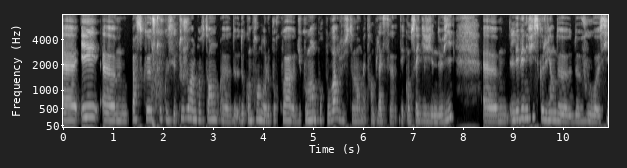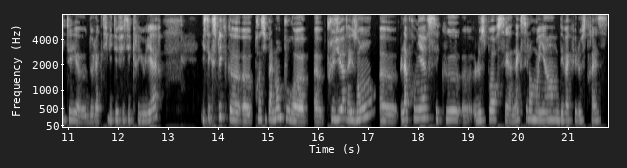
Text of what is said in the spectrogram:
Euh, et euh, parce que je trouve que c'est toujours important de, de comprendre le pourquoi du comment pour pouvoir justement mettre en place des conseils d'hygiène de vie. Les bénéfices que je viens de, de vous citer de l'activité physique régulière, il s'explique que, euh, principalement pour euh, plusieurs raisons. La première, c'est que le sport, c'est un excellent moyen d'évacuer le stress,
